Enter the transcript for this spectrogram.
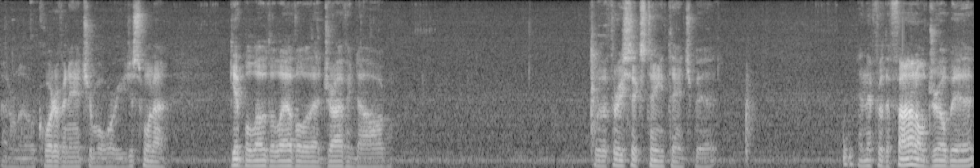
I don't know, a quarter of an inch or more. You just want to get below the level of that driving dog with a 3 16th inch bit. And then for the final drill bit,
